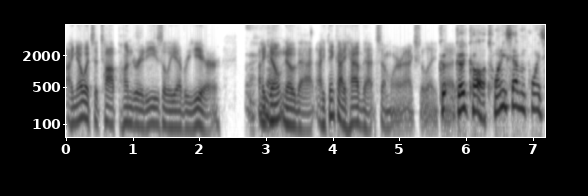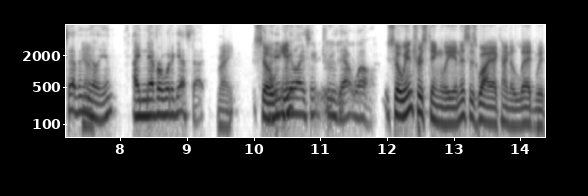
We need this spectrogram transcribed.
I know it's a top hundred easily every year. I yeah. don't know that. I think I have that somewhere actually. Good, good call. Twenty-seven point seven yeah. million. I never would have guessed that. Right. So I didn't in, realize it drew that well. So interestingly, and this is why I kind of led with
